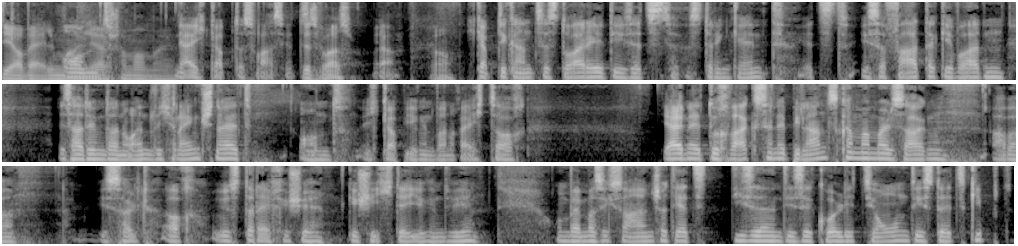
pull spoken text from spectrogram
Derweil mal, Und- ja, schauen wir mal. Ja, ich glaube, das war's jetzt. Das war's. Ja. Ja. Ich glaube, die ganze Story, die ist jetzt stringent. Jetzt ist er Vater geworden. Es hat ihm dann ordentlich reingeschneit und ich glaube, irgendwann reicht's auch. Ja, eine durchwachsene Bilanz kann man mal sagen, aber ist halt auch österreichische Geschichte irgendwie. Und wenn man sich so anschaut, jetzt diese, diese Koalition, die es da jetzt gibt,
